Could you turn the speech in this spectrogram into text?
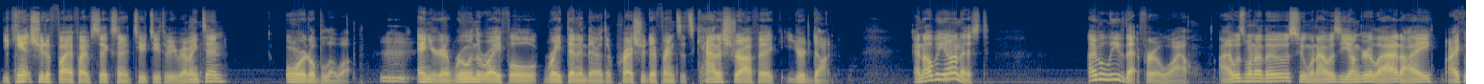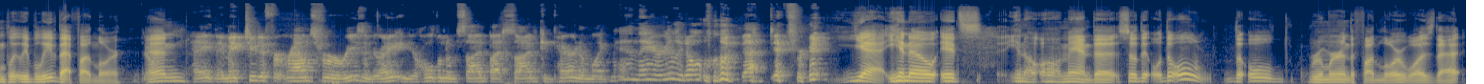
you can't shoot a 556 in a 223 Remington, or it'll blow up, mm-hmm. and you're gonna ruin the rifle right then and there. The pressure difference, it's catastrophic. You're done. And I'll be yeah. honest, I believed that for a while. I was one of those who, when I was a younger lad, I I completely believed that Fudd lore. And hey, they make two different rounds for a reason, right? And you're holding them side by side, comparing them. Like, man, they really don't look that different. Yeah, you know, it's you know, oh man, the so the the old the old rumor in the Fudd lore was that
